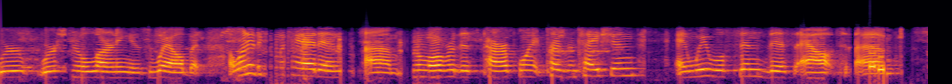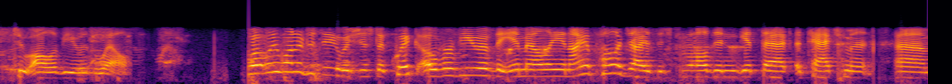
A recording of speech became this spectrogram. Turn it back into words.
we're we're still learning as well. But I wanted to go ahead and um, go over this PowerPoint presentation, and we will send this out um, to all of you as well. What we wanted to do was just a quick overview of the MLE, and I apologize that you all didn't get that attachment um,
